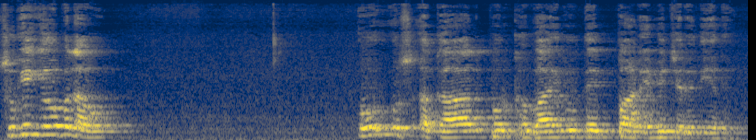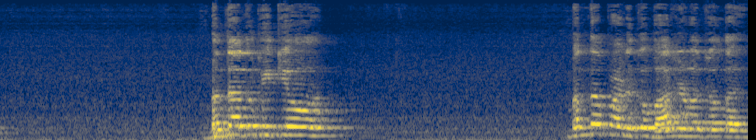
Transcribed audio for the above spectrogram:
ਸੁਖੀ ਕਿਉਂ ਬੁਲਾਓ ਉਹ ਉਸ ਅਕਾਲ ਪੁਰਖ ਵਾਹਿਗੁਰੂ ਦੇ ਭਾਣੇ ਵਿੱਚ ਰਹਿੰਦੀਆਂ ਨੇ। ਬੰਦਾ ਦੁਖੀ ਕਿਉਂ ਬੰਦਾ ਭਾਣੇ ਤੋਂ ਬਾਹਰ ਜਾਣਾ ਚਾਹੁੰਦਾ ਹੈ।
